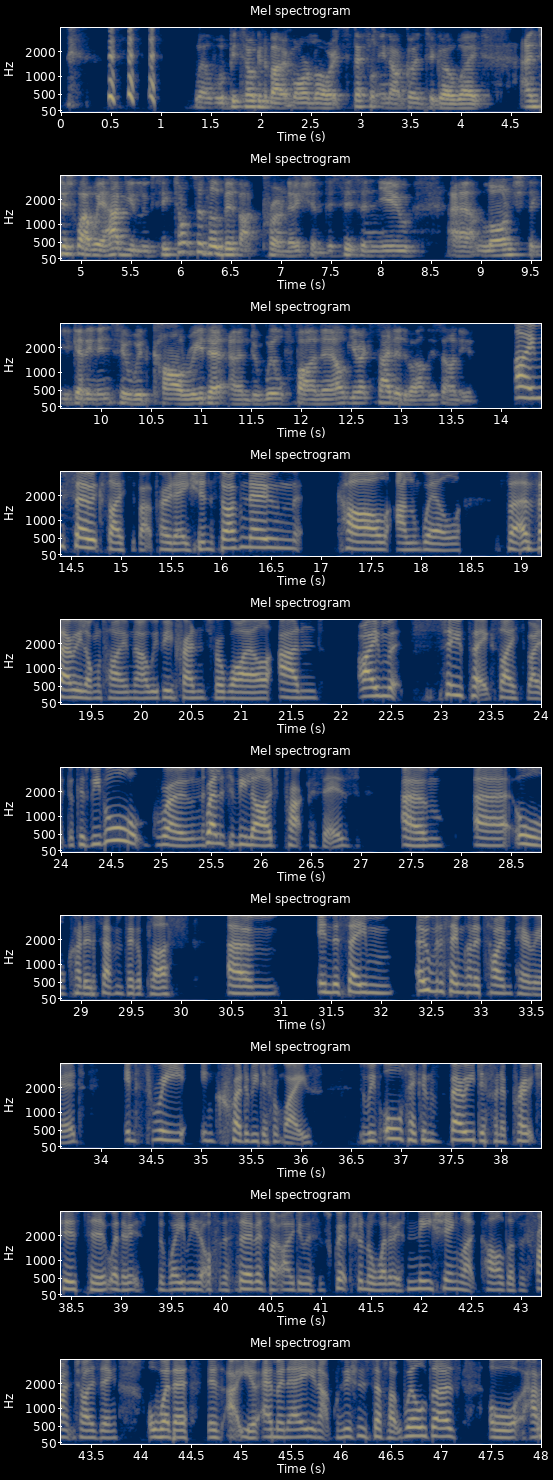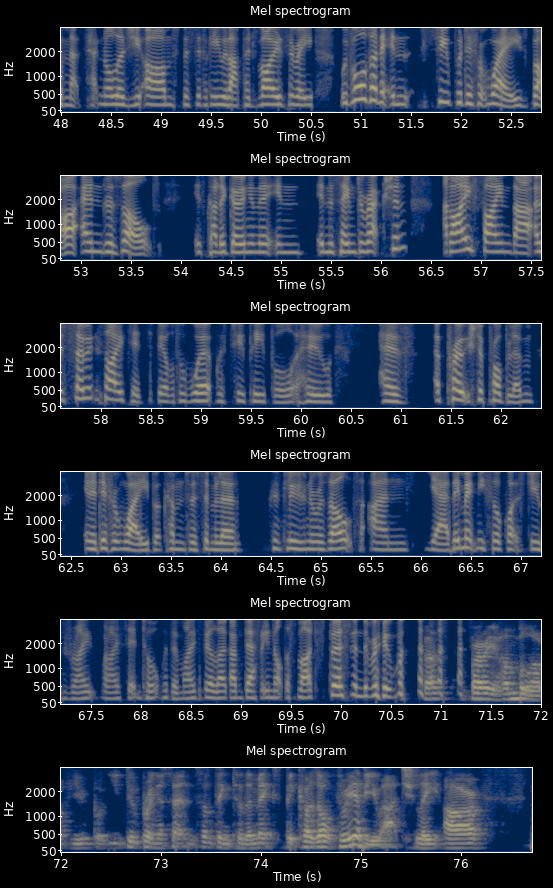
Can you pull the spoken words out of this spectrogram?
well, we'll be talking about it more and more. It's definitely not going to go away. And just while we have you, Lucy, talk to us a little bit about ProNation. This is a new uh, launch that you're getting into with Carl Reader and Will Farnell. You're excited about this, aren't you? I'm so excited about ProNation. So I've known Carl and Will for a very long time now. We've been friends for a while, and I'm super excited about it because we've all grown relatively large practices, um, uh, all kind of seven figure plus. Um, in the same over the same kind of time period in three incredibly different ways. So we've all taken very different approaches to whether it's the way we offer the service, like I do with subscription, or whether it's niching, like Carl does with franchising, or whether there's uh, you know M and A and acquisition stuff, like Will does, or having that technology arm specifically with App Advisory. We've all done it in super different ways, but our end result is kind of going in the in in the same direction. And I find that I'm so excited to be able to work with two people who have approached a problem in a different way but come to a similar conclusion or result and yeah they make me feel quite stupid when i when i sit and talk with them i feel like i'm definitely not the smartest person in the room that's very humble of you but you do bring a certain something to the mix because all three of you actually are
